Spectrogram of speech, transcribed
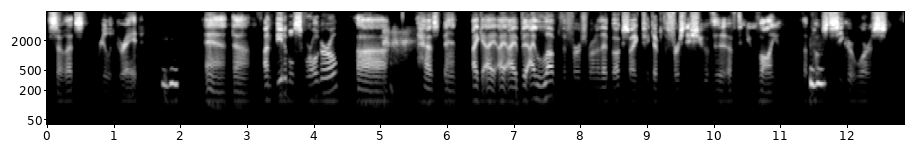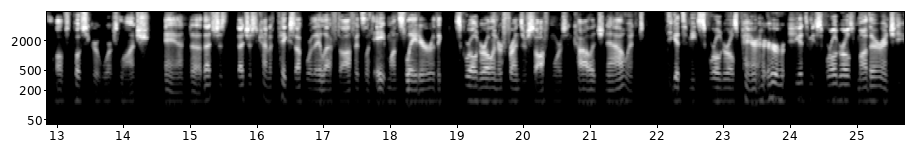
So that's really great. Mhm. And um, Unbeatable Squirrel Girl uh, has been. I, I, I, I loved the first run of that book, so I picked up the first issue of the of the new volume, the Mhm. post Secret Wars of post Secret Wars launch. And uh, that's just that just kind of picks up where they left off. It's like eight months later. The Squirrel Girl and her friends are sophomores in college now, and you get to meet Squirrel Girl's parent. Her, you get to meet Squirrel Girl's mother, and she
